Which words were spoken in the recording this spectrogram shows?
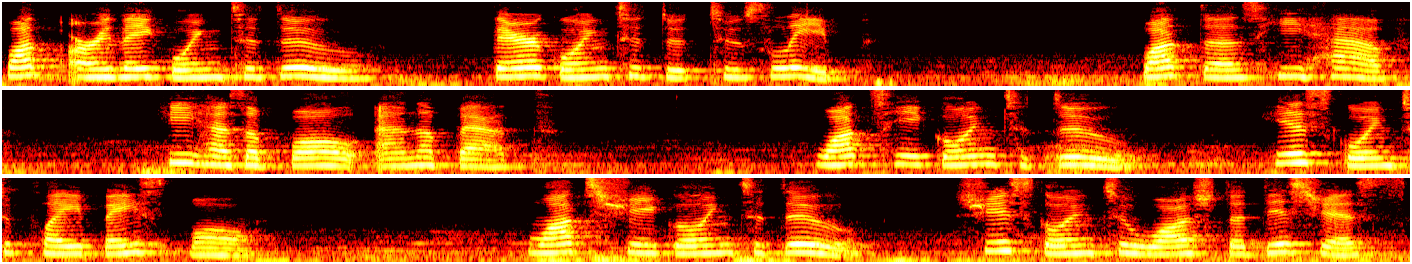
what are they going to do? They're going to do to sleep. What does he have? He has a ball and a bat. What's he going to do? He's going to play baseball. What's she going to do? She's going to wash the dishes.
